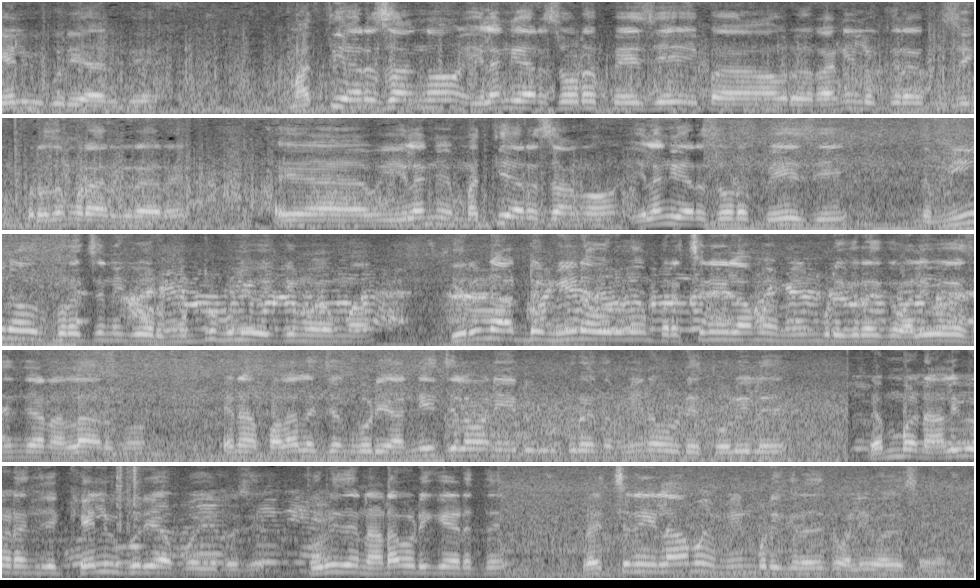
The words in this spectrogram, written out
கேள்விக்குறியாக இருக்குது மத்திய அரசாங்கம் இலங்கை அரசோட பேசி இப்போ அவர் ரணில் விக்ரமசிங் பிரதமராக இருக்கிறாரு. இலங்கை மத்திய அரசாங்கம் இலங்கை அரசோட பேசி இந்த மீனவர் பிரச்சனைக்கு ஒரு முற்றுப்புள்ளி வைக்கும் இரு நாட்டு மீனவர்களும் பிரச்சனை இல்லாமல் மீன் பிடிக்கிறதுக்கு வழிவகை செஞ்சால் நல்லா இருக்கும். ஏன்னா பல லட்சம் கோடி அந்நிய செலவாணி ஈடு கொடுக்குற இந்த மீனவருடைய தொழில் ரொம்ப நலிவடைஞ்சு கேள்விக்குறியாக போயிட்டு இருக்கு. துரித நடவடிக்கை எடுத்து பிரச்சனை இல்லாமல் மீன் பிடிக்கிறதுக்கு வழிவகை செய்யணும்.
